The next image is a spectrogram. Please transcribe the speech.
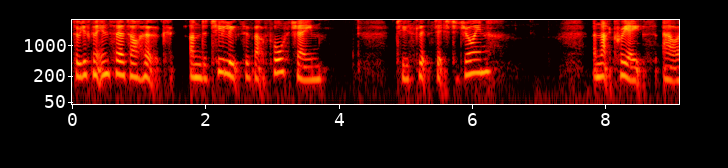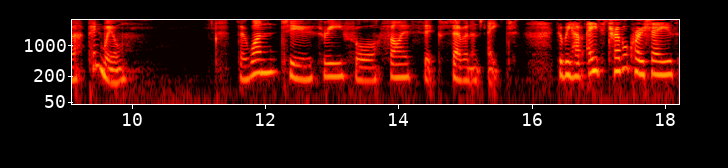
So we're just going to insert our hook under two loops of that fourth chain to slip stitch to join and that creates our pinwheel. So one, two, three, four, five, six, seven, and eight. So we have eight treble crochets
